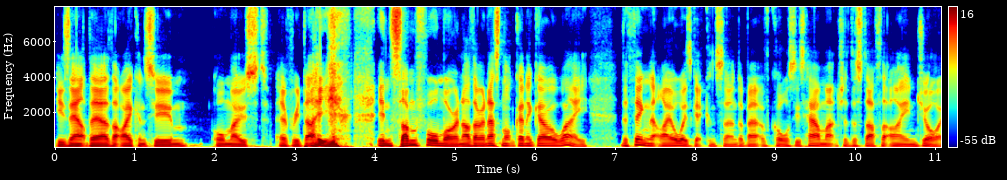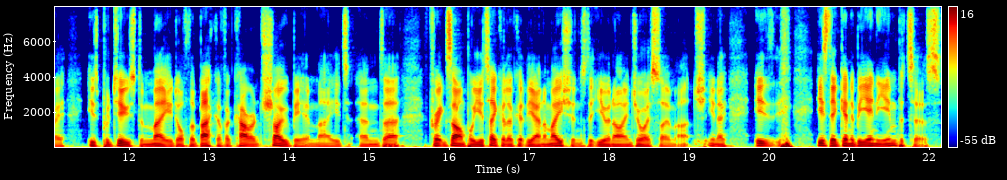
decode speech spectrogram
is out there that I consume almost every day in some form or another, and that's not going to go away. The thing that I always get concerned about, of course, is how much of the stuff that I enjoy is produced and made off the back of a current show being made. And uh, for example, you take a look at the animations that you and I enjoy so much. You know, is is there going to be any impetus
